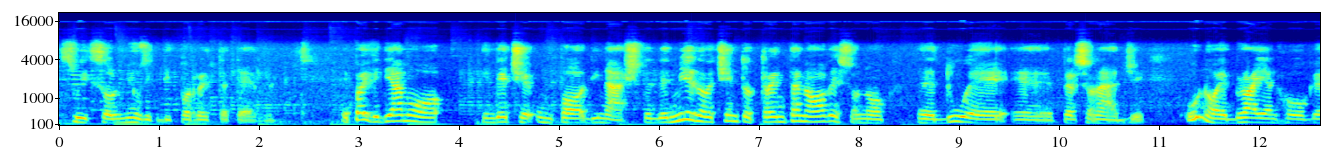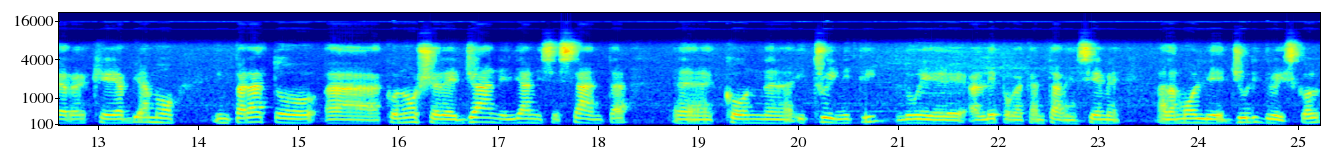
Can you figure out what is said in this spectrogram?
Sweet Soul Music di Porretta Terme. E poi vediamo invece un po' di nascite. Del 1939 sono eh, due eh, personaggi. Uno è Brian Hoger che abbiamo imparato a conoscere già negli anni 60 eh, con eh, i Trinity, lui all'epoca cantava insieme alla moglie Julie Driscoll,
